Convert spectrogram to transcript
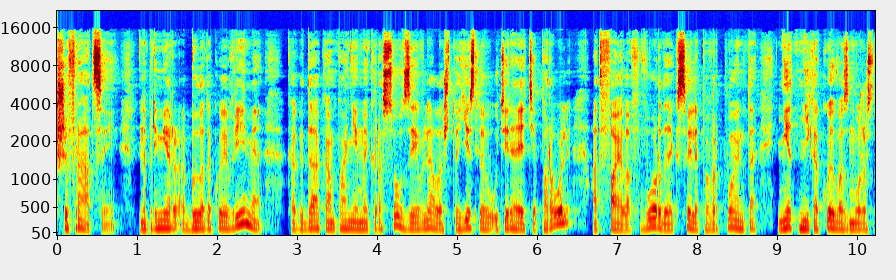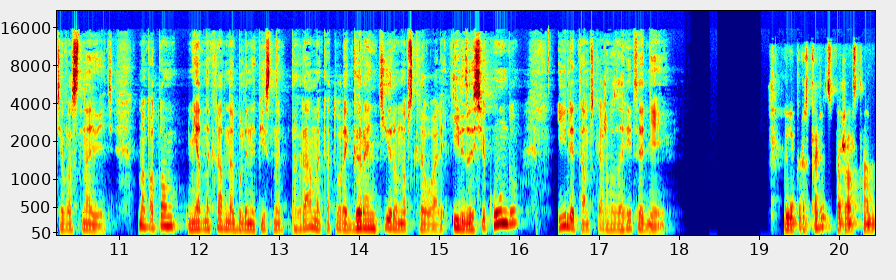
шифрации. Например, было такое время, когда компания Microsoft заявляла, что если вы утеряете пароль от файлов Word, Excel, PowerPoint, нет никакой возможности восстановить. Но потом неоднократно были написаны программы, которые гарантированно вскрывали или за секунду, или там, скажем, за 30 дней. Олег, расскажите, пожалуйста,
